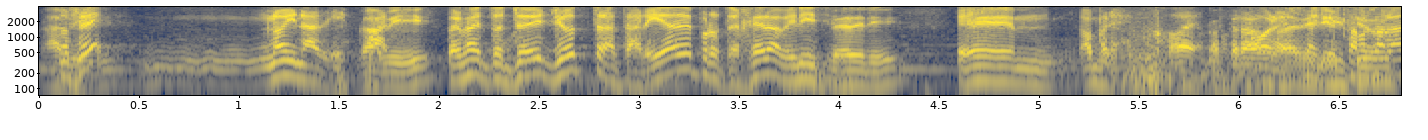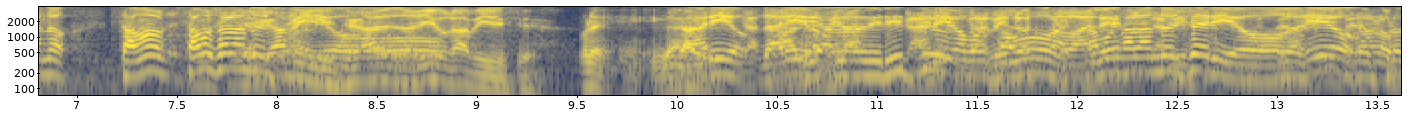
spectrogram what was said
No sé. No hay nadie. Vale, perfecto, entonces yo trataría de proteger a Vinicius. Eh, hombre, joder, por favor, en serio, estamos hablando, estamos, estamos hablando en serio. dice, Darío Gavi dice. Darío, Darío? Darío, por favor, estamos hablando en serio, Darío. No.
